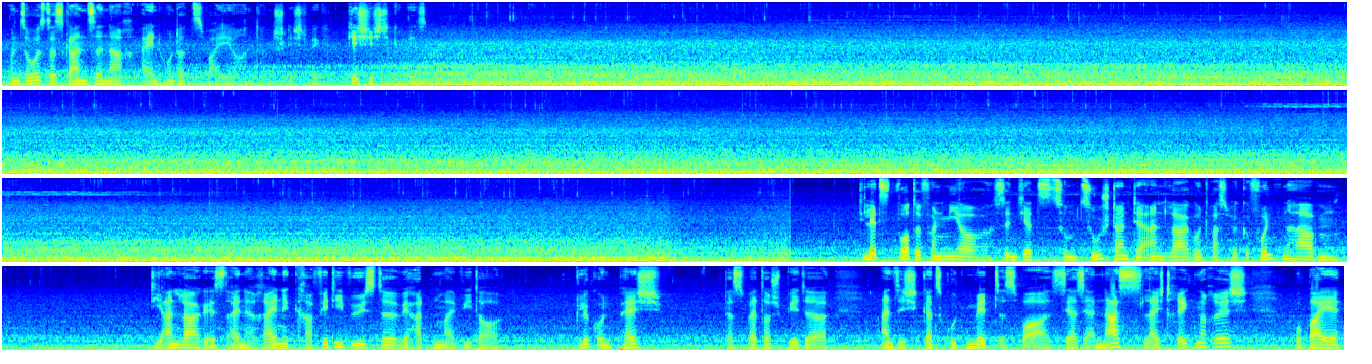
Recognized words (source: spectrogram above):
Und so ist das Ganze nach 102 Jahren dann schlichtweg Geschichte gewesen. Die letzten Worte von mir sind jetzt zum Zustand der Anlage und was wir gefunden haben. Die Anlage ist eine reine Graffiti-Wüste. Wir hatten mal wieder Glück und Pech. Das Wetter spielte an sich ganz gut mit. Es war sehr, sehr nass, leicht regnerisch, wobei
